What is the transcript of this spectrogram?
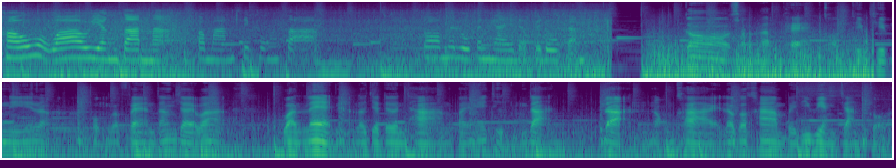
เขาบอกว่าเวียงจันทร์อะประมาณ 10 องศา ก็ไม่รู้เป็นไงเดี๋ยวไปดูกัน ก็สำหรับแผนของทริปทริปนี้ล่ะผมกับแฟนตั้งใจว่าวันแรกเนี่ยเราจะเดินทางไปให้ถึงด่าน ด่านหนองคาย แล้วก็ข้ามไปที่เวียงจันทร์ก่อน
